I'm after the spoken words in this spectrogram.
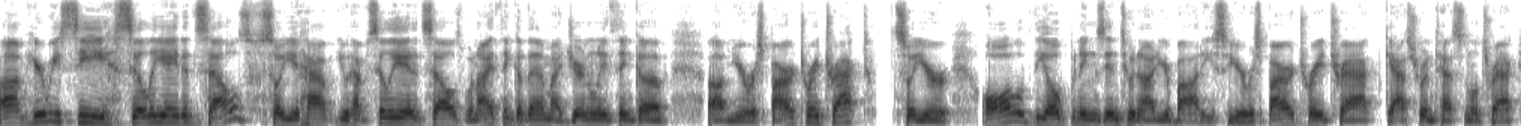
Um, here we see ciliated cells. So you have you have ciliated cells. When I think of them, I generally think of um, your respiratory tract. So your all of the openings into and out of your body, so your respiratory tract, gastrointestinal tract,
